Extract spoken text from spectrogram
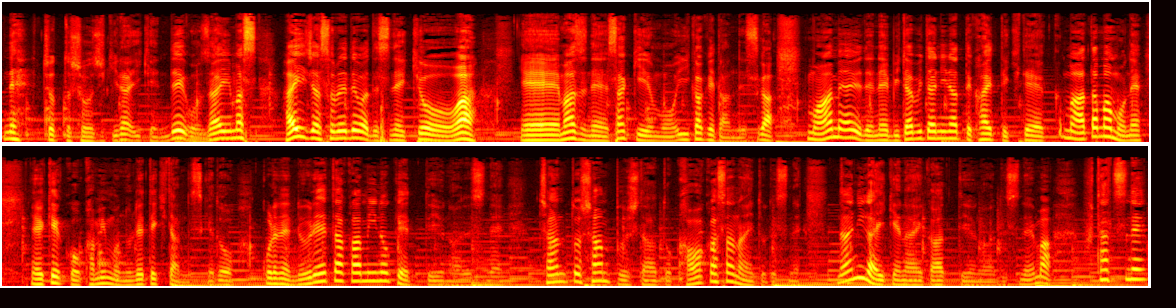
ね、ちょっと正直な意見でございます。はい、じゃあそれではですね、今日は、えー、まずね、さっきも言いかけたんですが、もう雨あゆでね、ビタビタになって帰ってきて、まあ、頭もね、えー、結構髪も濡れてきたんですけど、これね、濡れた髪の毛っていうのはですね、ちゃんとシャンプーした後乾かさないとですね、何がいけないかっていうのはですね、まあ、2つね、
